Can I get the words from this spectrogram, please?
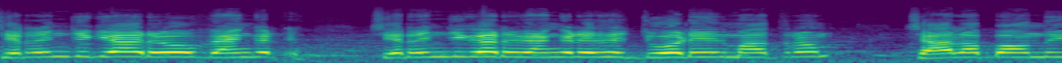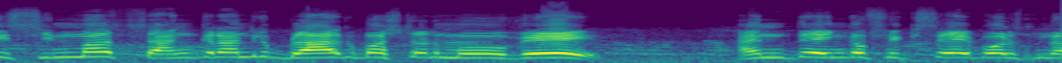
చిరంజీవి గారు వెంకట చిరంజీవి గారు వెంకటేష్ జోడీ మాత్రం చాలా బాగుంది. ఈ సినిమా సంక్రాంతికి బ్లాక్ బస్టర్ మూవీ అంతే ఇంకా ఫిక్స్ అయిపోవాల్సింది.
